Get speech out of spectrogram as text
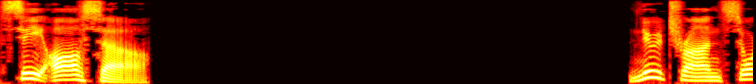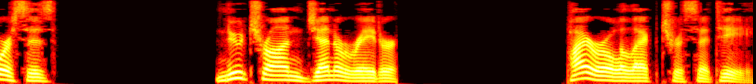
See also Neutron sources Neutron generator Pyroelectricity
